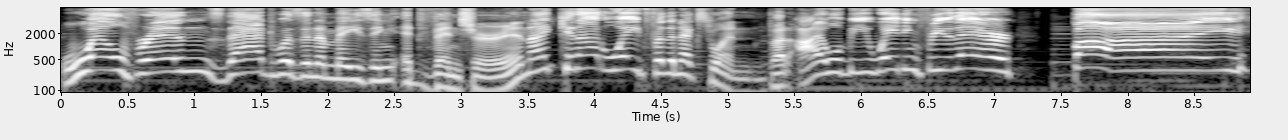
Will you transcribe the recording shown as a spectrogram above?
Well, friends, that was an amazing adventure, and I cannot wait for the next one, but I will be waiting for you there. Bye!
